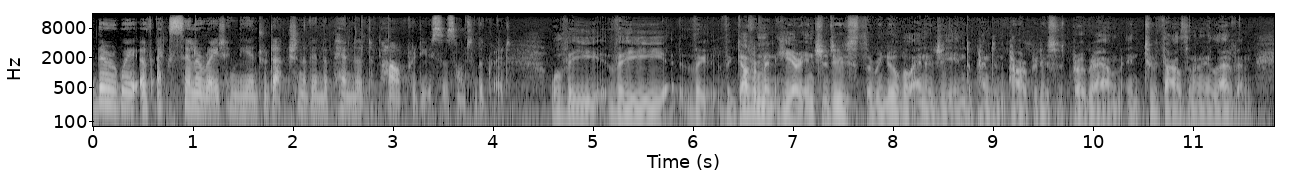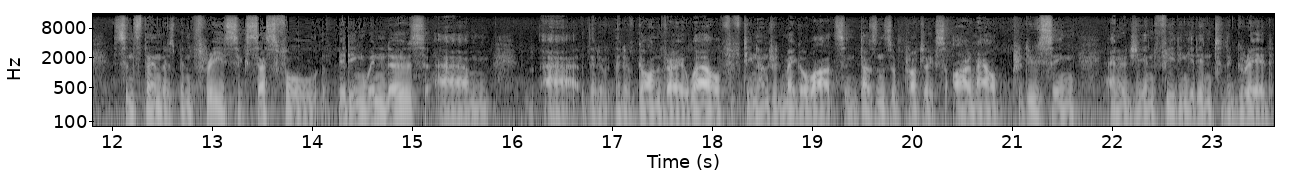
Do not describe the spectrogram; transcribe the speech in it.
there a way of accelerating the introduction of independent power producers onto the grid? Well, the, the, the, the government here introduced the Renewable Energy Independent Power Producers Program in 2011. Since then, there's been three successful bidding windows. Um, uh, that, have, that have gone very well. 1,500 megawatts and dozens of projects are now producing energy and feeding it into the grid.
